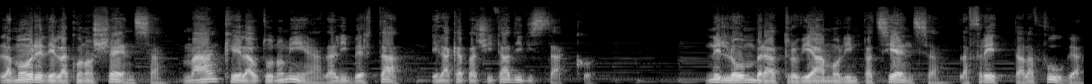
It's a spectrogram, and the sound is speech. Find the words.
L'amore della conoscenza, ma anche l'autonomia, la libertà, e la capacità di distacco. Nell'ombra troviamo l'impazienza, la fretta, la fuga,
